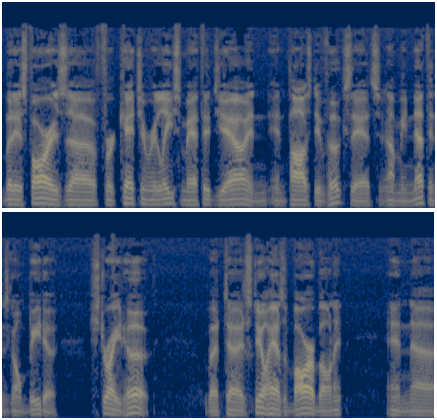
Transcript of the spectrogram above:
but as far as uh for catch and release methods, yeah, and, and positive hook sets, I mean nothing's gonna beat a straight hook. But uh, it still has a barb on it. And uh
